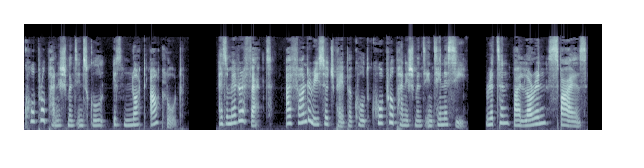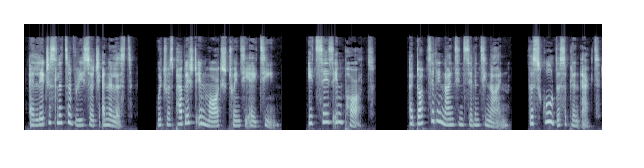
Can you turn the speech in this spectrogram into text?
corporal punishment in school is not outlawed. As a matter of fact, I found a research paper called Corporal Punishment in Tennessee, written by Lauren Spires, a legislative research analyst, which was published in March 2018. It says in part Adopted in 1979, the School Discipline Act,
